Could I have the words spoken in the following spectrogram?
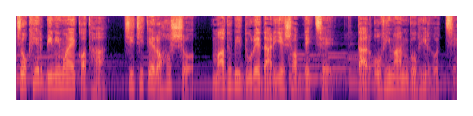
চোখের বিনিময়ে কথা চিঠিতে রহস্য মাধবী দূরে দাঁড়িয়ে সব দেখছে তার অভিমান গভীর হচ্ছে।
